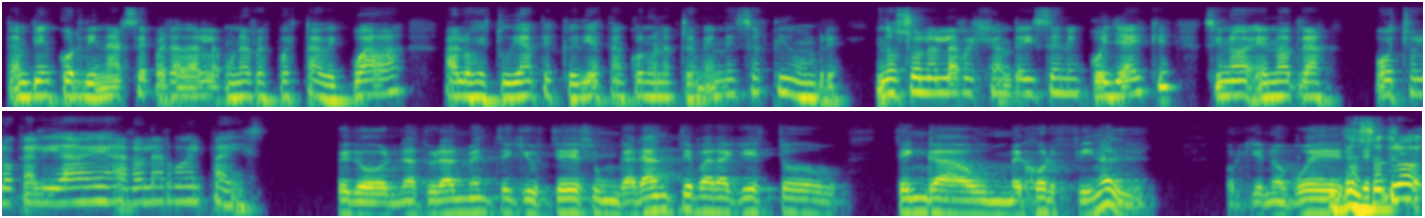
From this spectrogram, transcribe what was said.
también coordinarse para dar una respuesta adecuada a los estudiantes que hoy día están con una tremenda incertidumbre. No solo en la región de Aysén, en Coyhaique, sino en otras ocho localidades a lo largo del país. Pero naturalmente que usted es un garante para que esto tenga un mejor final porque no puede Nosotros,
